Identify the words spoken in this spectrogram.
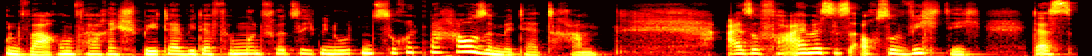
und warum fahre ich später wieder 45 Minuten zurück nach Hause mit der Tram? Also vor allem ist es auch so wichtig, dass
